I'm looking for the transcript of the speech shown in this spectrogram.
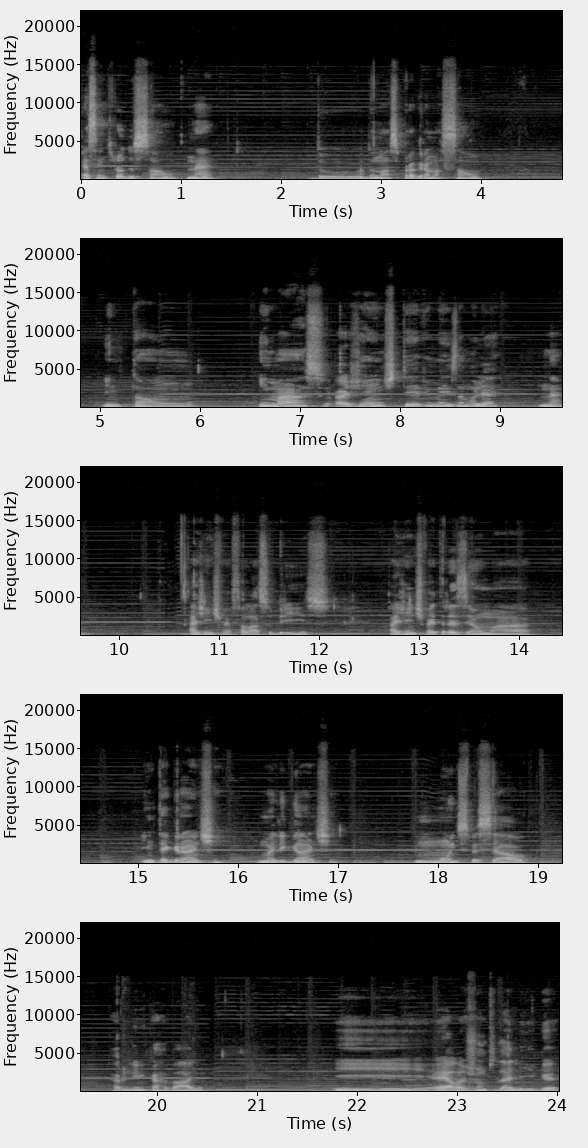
essa introdução, né, do, do nossa programação. Então, em março, a gente teve mês da mulher, né? A gente vai falar sobre isso. A gente vai trazer uma integrante, uma ligante muito especial, Caroline Carvalho. E ela, junto da Liga,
